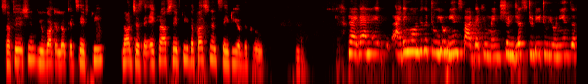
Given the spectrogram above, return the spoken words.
sufficient. You've got to look at safety, not just the aircraft safety, the personal safety of the crew. Right, and adding on to the two unions part that you mentioned, just today, two unions of,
